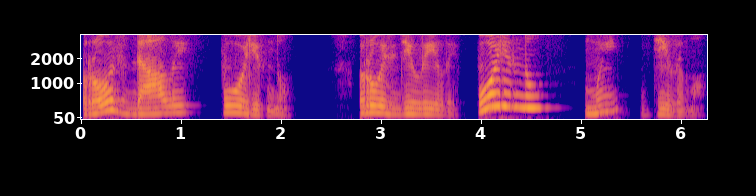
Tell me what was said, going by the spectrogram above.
роздали порівну, розділили порівну, ми ділимо.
